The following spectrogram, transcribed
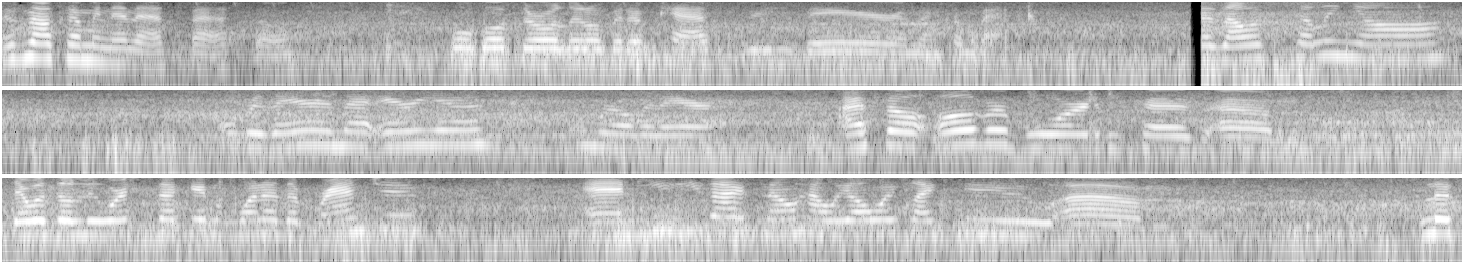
It's not coming in as fast, though. We'll go throw a little bit of cast through there and then come back. As I was telling y'all, over there in that area, somewhere over there, I fell overboard because um, there was a lure stuck in one of the branches. And you, you guys know how we always like to um, look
